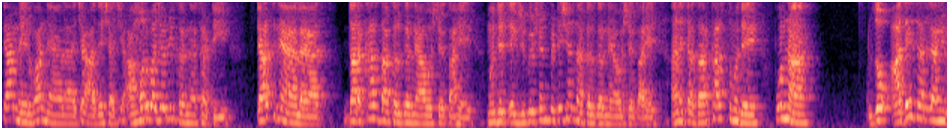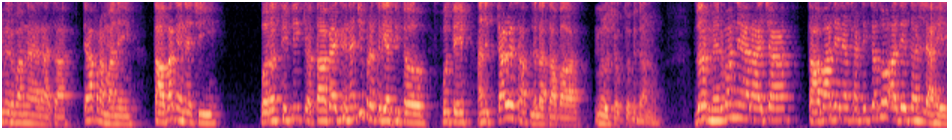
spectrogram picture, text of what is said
त्या मेहरबान न्यायालयाच्या आदेशाची अंमलबजावणी करण्यासाठी त्याच न्यायालयात दरखास्त दाखल करणे आवश्यक आहे म्हणजेच एक्झिक्युशन पिटिशन दाखल करणे आवश्यक आहे. आणि त्या दरखास्तमध्ये पुन्हा जो आदेश झालेला आहे मेहरबान न्यायालयाचा त्याप्रमाणे ताबा घेण्याची परिस्थिती किंवा ताब्या घेण्याची प्रक्रिया तिथं होते आणि त्यावेळेस आपल्याला ताबा मिळू शकतो मित्रांनो. जर मेहरबान न्यायालयाच्या ताबा देण्यासाठीचा जो आदेश झालेला आहे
